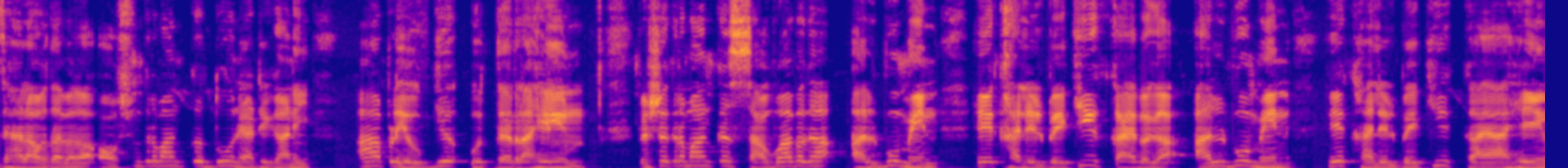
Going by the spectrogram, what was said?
झाला होता. बघा ऑप्शन क्रमांक दोन या ठिकाणी आपले योग्य उत्तर राहील. प्रश्न क्रमांक सहावा बघा अल्बुमिन हे खालीलपैकी काय बघा? अल्बुमिन हे खालीलपैकी काय आहे?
